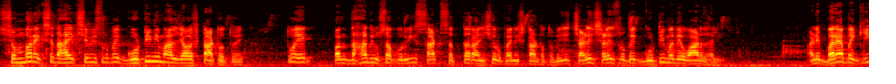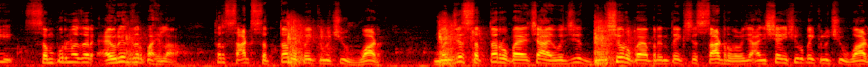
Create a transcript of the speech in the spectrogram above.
शंभर एकशे दहा एकशे वीस रुपये गोटीनी माल जेव्हा स्टार्ट होतोय तो एक पण दहा दिवसापूर्वी साठ सत्तर ऐंशी रुपयांनी स्टार्ट होतो. म्हणजे चाळीस चाळीस रुपये गोटीमध्ये वाढ झाली. आणि बऱ्यापैकी संपूर्ण जर ॲव्हरेज जर पाहिला तर साठ सत्तर रुपये किलोची वाढ म्हणजे सत्तर रुपयाच्या ऐवजी दीडशे रुपयापर्यंत एकशे साठ रुपये म्हणजे ऐंशी ऐंशी रुपये किलोची वाढ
